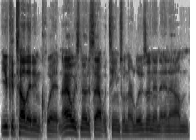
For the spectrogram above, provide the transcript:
you could tell they didn't quit. And I always notice that with teams when they're losing and, and um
